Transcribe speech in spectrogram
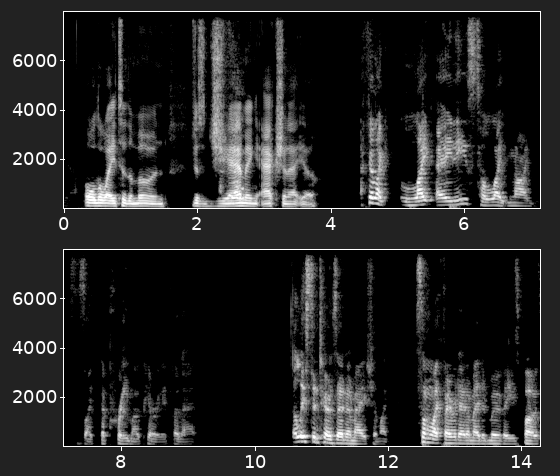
Yeah. all the way to the moon just jamming action at you I feel like late eighties to late nineties is like the primo period for that. At least in terms of animation, like some of my favorite animated movies, both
